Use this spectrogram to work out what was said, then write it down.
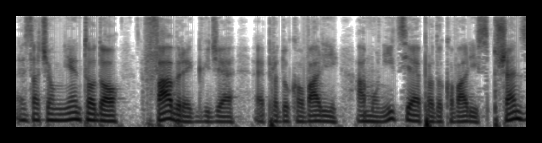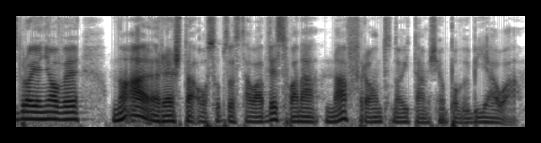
zaciągnięto do fabryk, gdzie e, produkowali amunicję, produkowali sprzęt zbrojeniowy, no a reszta osób została wysłana na front, no i tam się powybijała.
